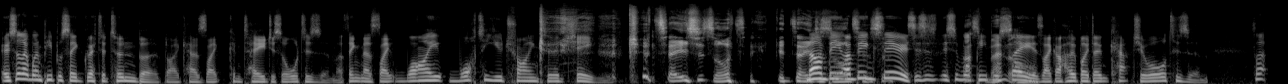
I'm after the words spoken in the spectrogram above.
it's like when people say Greta Thunberg like has like contagious autism. I think that's like why what are you trying to achieve? contagious autism. Contagious no, I'm being I'm being serious. This is this is what That's people say is like I hope I don't catch your autism. It's like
